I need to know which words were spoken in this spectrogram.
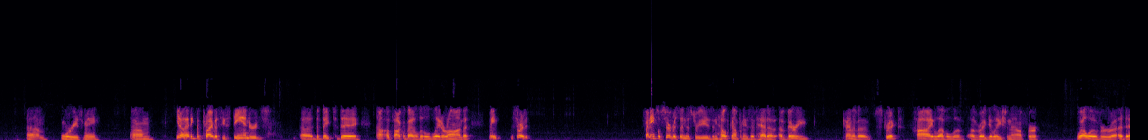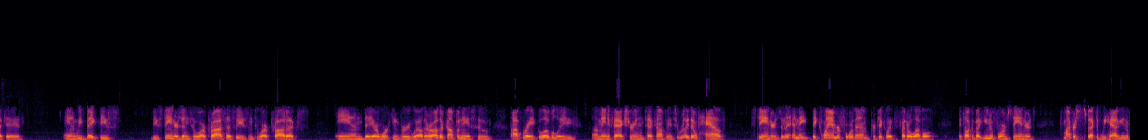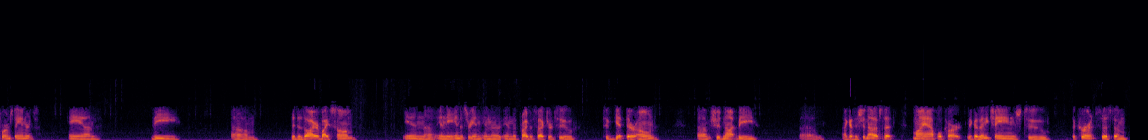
um, worries me. Um, you know, I think the privacy standards uh, debate today, I'll, I'll talk about a little later on, but I mean, sort of financial service industries and health companies have had a, a very kind of a strict high level of, of regulation now for well over a decade. And we bake these these standards into our processes, into our products, and they are working very well. There are other companies who operate globally, uh, manufacturing and tech companies who really don't have standards, and they, and they, they clamor for them, particularly at the federal level. They talk about uniform standards. From my perspective, we have uniform standards, and the um, the desire by some in uh, in the industry and in, in the in the private sector to to get their own um, should not be. Um, I guess it should not upset my apple cart because any change to the current system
